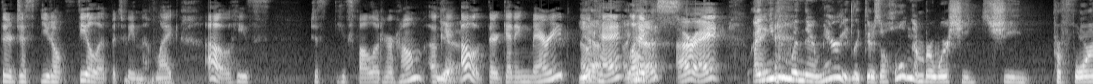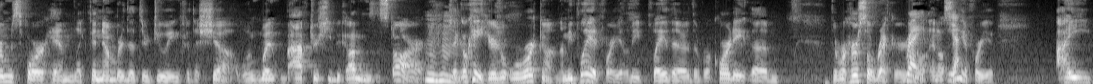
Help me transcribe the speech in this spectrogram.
they're just, you don't feel it between them. Like, oh, he's just, he's followed her home. Okay. Yeah. Oh, they're getting married. Yeah, okay. I like, guess. all right. and even when they're married like there's a whole number where she she performs for him like the number that they're doing for the show when, when after she becomes a star Mhm. she's like okay here's what we're working on let me play it for you let me play the the recording the the rehearsal record and I'll- and I'll sing yeah. it for you i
